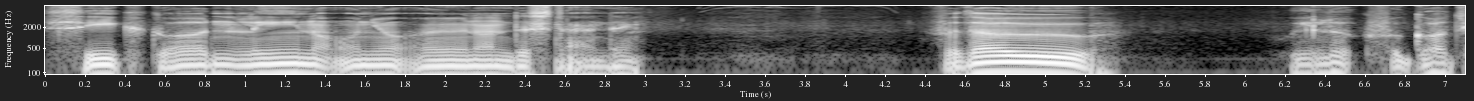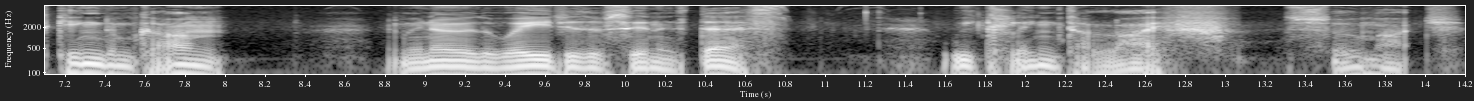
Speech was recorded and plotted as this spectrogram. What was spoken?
Seek God and lean not on your own understanding. For though we look for God's kingdom come, and we know the wages of sin is death, we cling to life so much.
